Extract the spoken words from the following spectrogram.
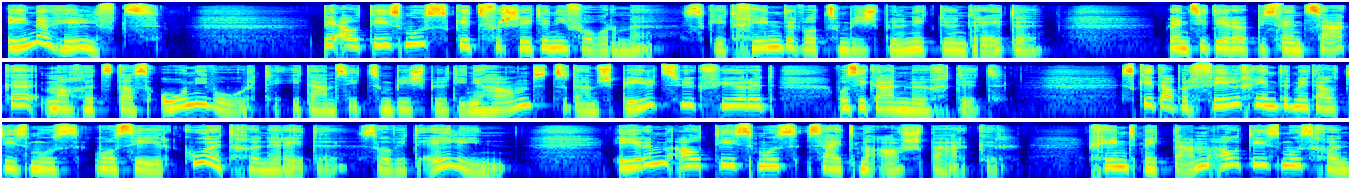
ihnen hilft's. Bei Autismus gibt es verschiedene Formen. Es gibt Kinder, die zum Beispiel nicht reden. Wenn sie dir etwas sagen wollen, machen sie das ohne Wort, indem sie zum Beispiel deine Hand zu dem Spielzeug führen, wo sie gerne möchten. Es gibt aber viele Kinder mit Autismus, die sehr gut reden können, so wie Elin. Ihrem Autismus sagt man Asperger. Kinder mit diesem Autismus können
